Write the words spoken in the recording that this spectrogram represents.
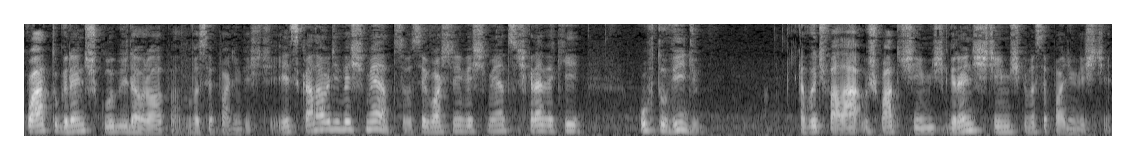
quatro grandes clubes da Europa você pode investir. Esse canal é de investimento. Se você gosta de investimento, se inscreve aqui, curta o vídeo, eu vou te falar os quatro times, grandes times que você pode investir.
